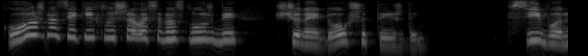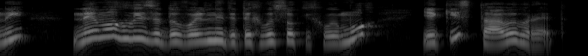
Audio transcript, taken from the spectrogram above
кожна з яких лишалася на службі щонайдовше тиждень. Всі вони не могли задовольнити тих високих вимог, які ставив Ред.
